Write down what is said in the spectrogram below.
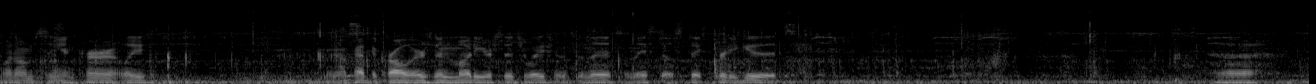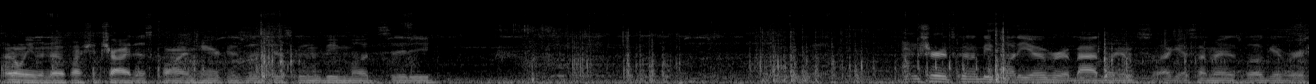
what I'm seeing currently, and I've had the crawlers in muddier situations than this, and they still stick pretty good. I don't even know if I should try this climb here because it's just going to be Mud City. I'm sure it's going to be muddy over at Badlands, so I guess I may as well give her a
